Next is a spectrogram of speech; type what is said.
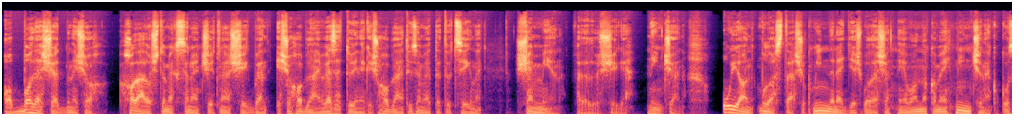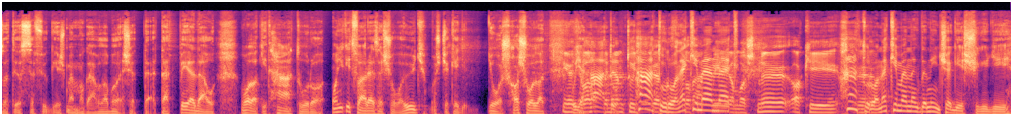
a balesetben és a halálos tömegszerencsétlenségben és a hablány vezetőjének és a hablányt üzemeltető cégnek semmilyen felelőssége nincsen olyan mulasztások minden egyes balesetnél vannak, amelyek nincsenek okozati összefüggésben magával a balesettel. Tehát például valakit hátulról, mondjuk itt van a Rezesova ügy, most csak egy gyors hasonlat, Igen, ugye hátul, nem tudja, hátulról neki mennek, most nő, aki... Hátulról neki mennek, de nincs egészségügyi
